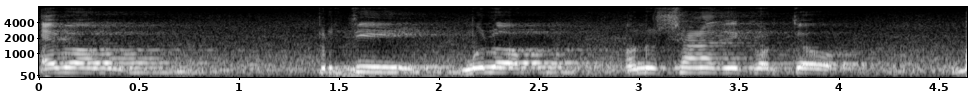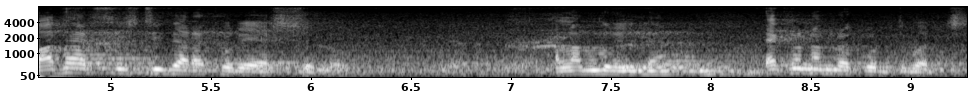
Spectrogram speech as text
এবং প্রীতিমূলক অনুষ্ঠানাদি করতেও বাধার সৃষ্টি তারা করে আসছিল। আলহামদুলিল্লাহ, এখন আমরা করতে পারছি।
